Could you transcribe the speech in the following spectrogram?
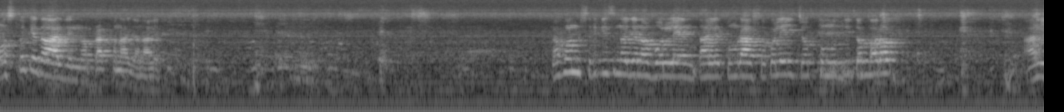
মস্তকে দেওয়ার জন্য প্রার্থনা জানালেন। তখন শ্রীকৃষ্ণ যেন বললেন, তাহলে তোমরা সকলেই চক্ষু মুদ্রিত করো। আমি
